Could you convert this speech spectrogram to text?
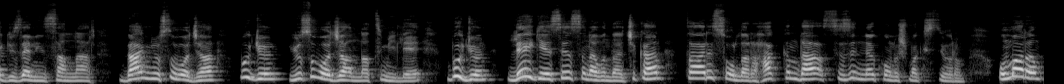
güzel insanlar. Ben Yusuf Hoca. Bugün Yusuf Hoca anlatım ile bugün LGS sınavında çıkan tarih soruları hakkında sizinle konuşmak istiyorum. Umarım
